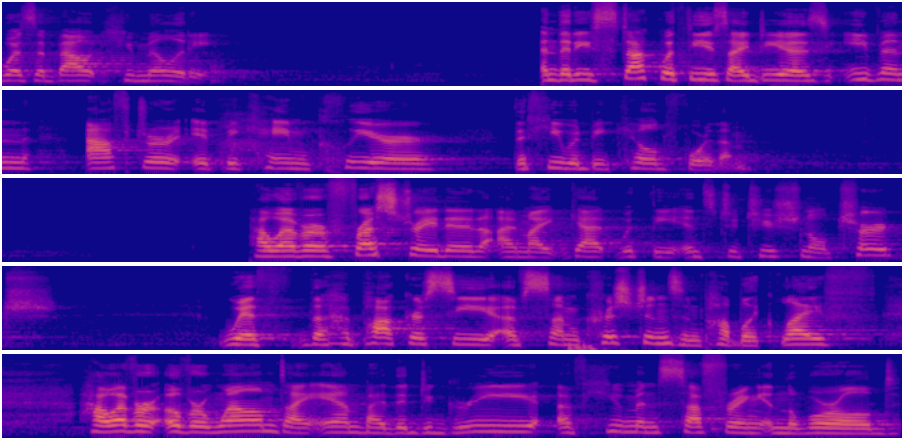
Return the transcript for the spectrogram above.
was about humility and that he stuck with these ideas even after it became clear that he would be killed for them. However frustrated I might get with the institutional church, with the hypocrisy of some Christians in public life, however overwhelmed I am by the degree of human suffering in the world,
